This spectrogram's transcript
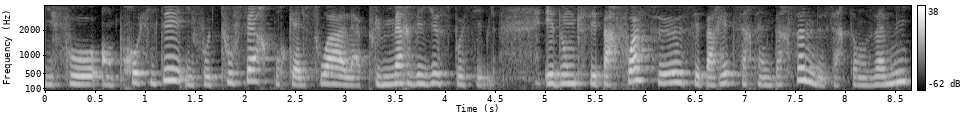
il faut en profiter, il faut tout faire pour qu'elle soit la plus merveilleuse possible. Et donc c'est parfois se séparer de certaines personnes, de certains amis,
